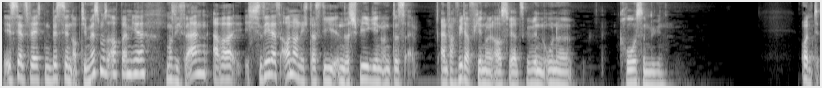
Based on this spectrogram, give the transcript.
Ist jetzt vielleicht ein bisschen Optimismus auch bei mir, muss ich sagen, aber ich sehe das auch noch nicht, dass die in das Spiel gehen und das einfach wieder 4-0 auswärts gewinnen, ohne große Mühen. Und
